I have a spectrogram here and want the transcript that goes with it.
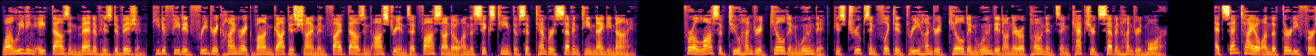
While leading 8,000 men of his division, he defeated Friedrich Heinrich von Gottesheim and 5,000 Austrians at Fossano on 16 September 1799. For a loss of 200 killed and wounded, his troops inflicted 300 killed and wounded on their opponents and captured 700 more. At Centallo on 31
